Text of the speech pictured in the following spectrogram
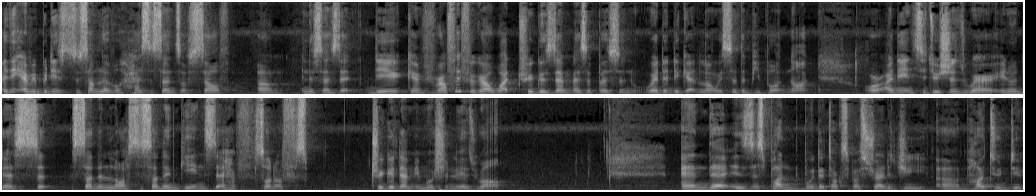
I think everybody to some level has a sense of self um, in the sense that they can roughly figure out what triggers them as a person, whether they get along with certain people or not. Or are there institutions where you know there's sudden losses, sudden gains that have sort of triggered them emotionally as well? And there is this part of the book that talks about strategy, um, how to do,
